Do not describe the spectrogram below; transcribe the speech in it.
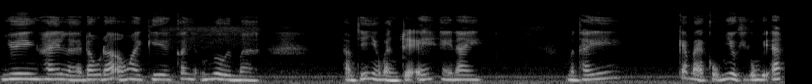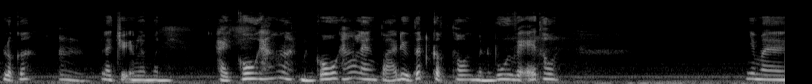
duyên hay là đâu đó ở ngoài kia có những người mà thậm chí những bạn trẻ ngày nay mình thấy các bạn cũng nhiều khi cũng bị áp lực á ừ. là chuyện là mình hãy cố gắng lên mình cố gắng lan tỏa điều tích cực thôi mình vui vẻ thôi nhưng mà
